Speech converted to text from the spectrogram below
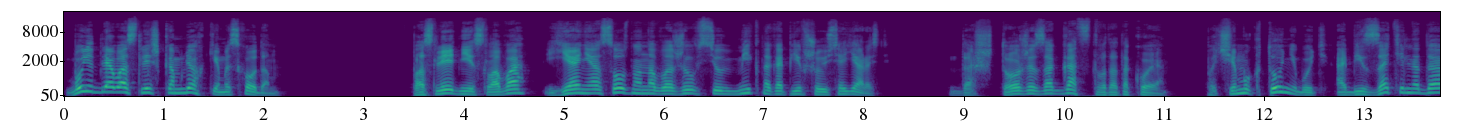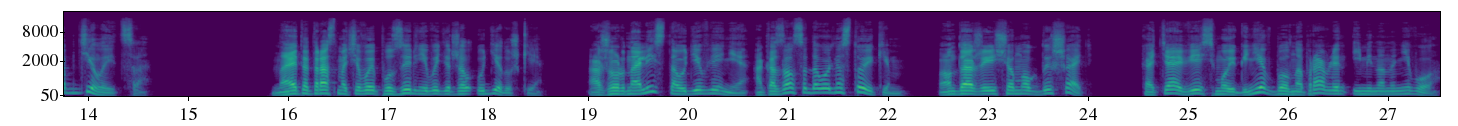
будет для вас слишком легким исходом. Последние слова я неосознанно вложил всю миг накопившуюся ярость. Да что же за гадство-то такое? Почему кто-нибудь обязательно да обделается? На этот раз мочевой пузырь не выдержал у дедушки. А журналист, на удивление, оказался довольно стойким. Он даже еще мог дышать, хотя весь мой гнев был направлен именно на него.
